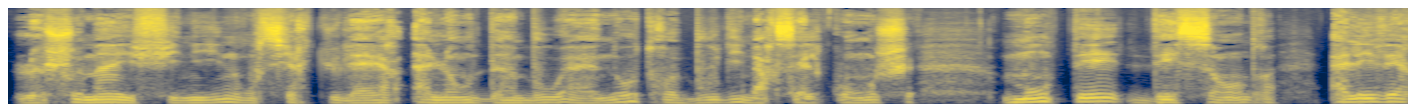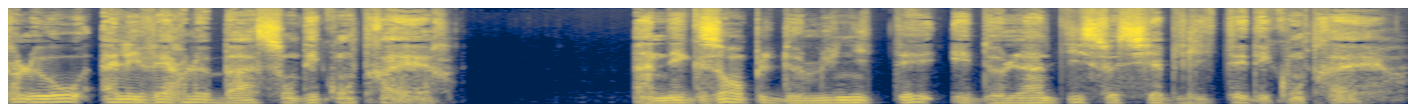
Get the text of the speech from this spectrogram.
Le chemin est fini, non circulaire, allant d'un bout à un autre bout, dit Marcel Conche. Monter, descendre, aller vers le haut, aller vers le bas sont des contraires. Un exemple de l'unité et de l'indissociabilité des contraires.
